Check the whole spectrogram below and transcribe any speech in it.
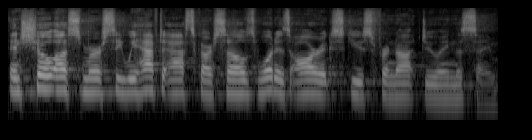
and show us mercy, we have to ask ourselves, what is our excuse for not doing the same?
